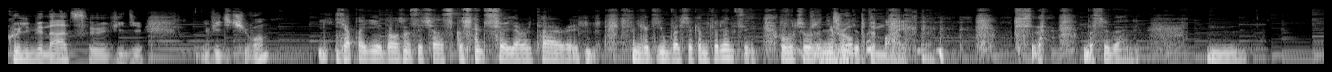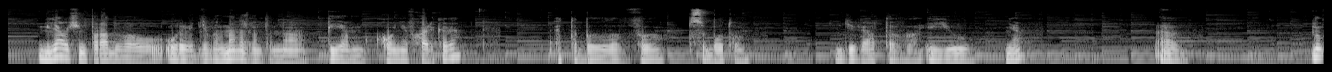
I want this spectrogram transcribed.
кульминацию в виде, в виде чего? Я, по идее, должен сейчас сказать, что я retire, никаких больших конференций лучше уже не Drop будет. the mic. До свидания. Меня очень порадовал уровень диван-менеджмента на PM-коне в Харькове. Это было в субботу 9 июня. Э, ну,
